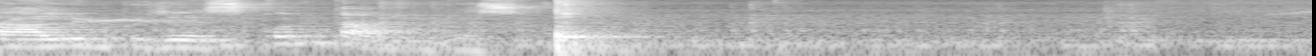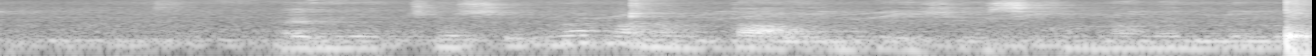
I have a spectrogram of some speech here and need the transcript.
తాలింపు చేసుకొని తాలింపు వేసుకోవాలి. అది వచ్చేసిందా మనం తాలింపు వేసేసుకున్నాం ఇందులో.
